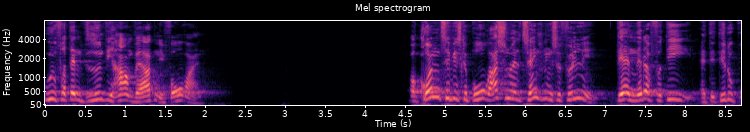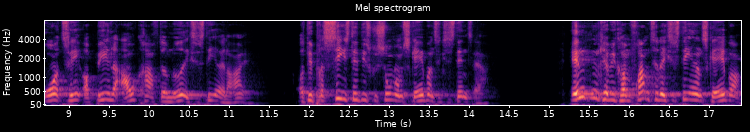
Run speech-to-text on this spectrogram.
ud fra den viden, vi har om verden i forvejen. Og grunden til, at vi skal bruge rationel tænkning selvfølgelig, det er netop fordi, at det er det, du bruger til at bede eller afkræfte, om noget eksisterer eller ej. Og det er præcis det, diskussionen om skaberens eksistens er. Enten kan vi komme frem til, at der eksisterer en skaber,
